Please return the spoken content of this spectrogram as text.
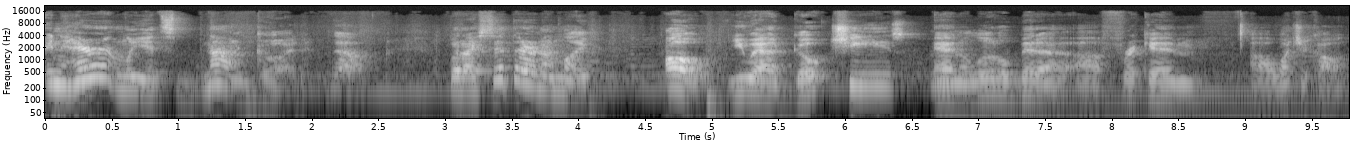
Inherently, it's not good. No. But I sit there and I'm like, oh, you add goat cheese and a little bit of uh, frickin' uh, what you call,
